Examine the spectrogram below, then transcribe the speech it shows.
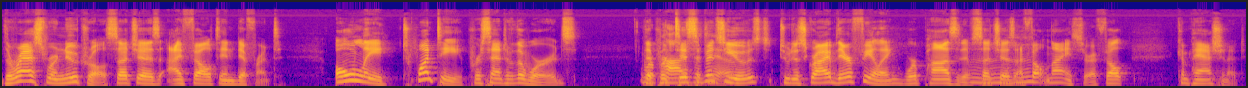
The rest were neutral, such as I felt indifferent. Only 20% of the words that Were participants positive. used to describe their feeling were positive, such as I mm-hmm. felt nice or I felt compassionate.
